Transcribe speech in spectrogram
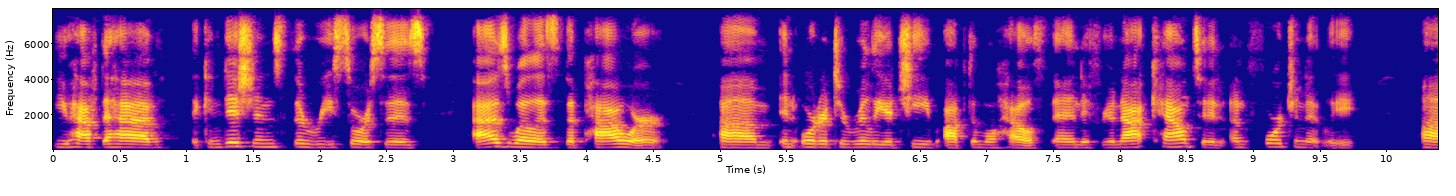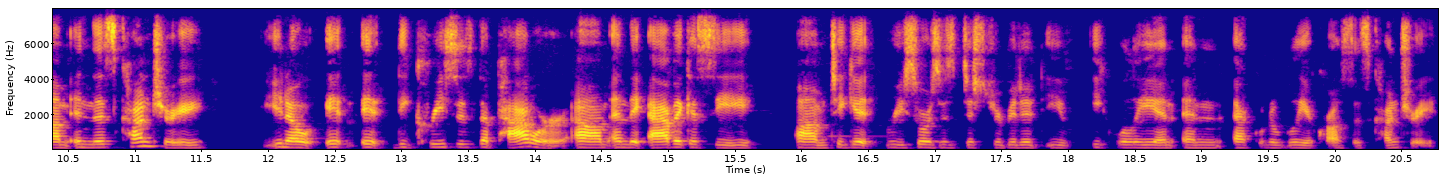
you have to have the conditions, the resources, as well as the power um, in order to really achieve optimal health. And if you're not counted, unfortunately, um, in this country, you know, it, it decreases the power um, and the advocacy um, to get resources distributed e- equally and, and equitably across this country.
